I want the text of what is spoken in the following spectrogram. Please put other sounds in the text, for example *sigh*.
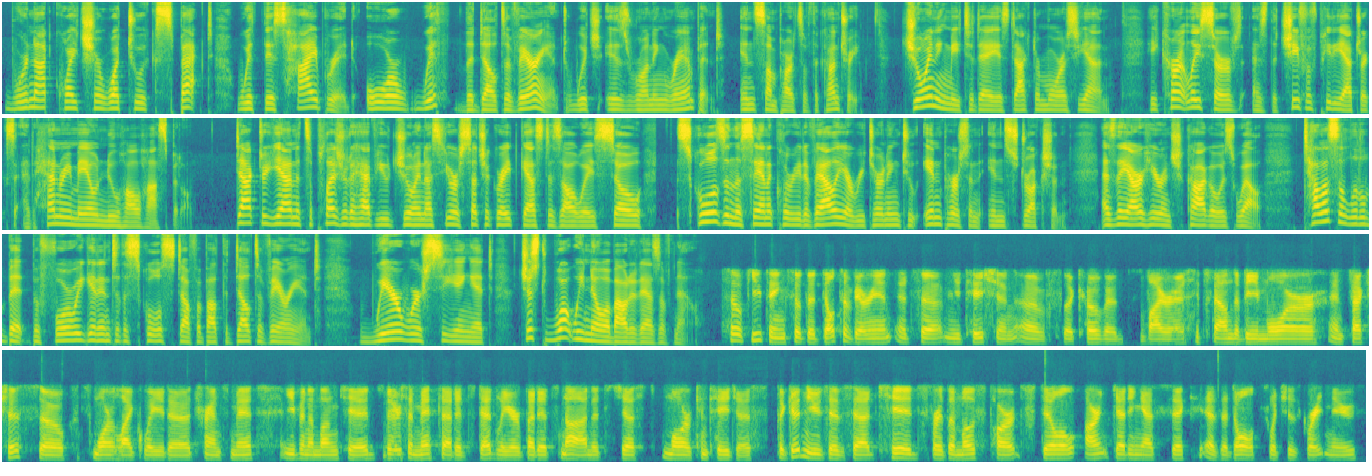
we're not quite sure what to expect with this hybrid or with the Delta variant, which is running rampant in some parts of the country. Joining me today is Dr. Morris Yen. He currently serves as the Chief of Pediatrics at Henry Mayo Newhall Hospital. Dr. Yen, it's a pleasure to have you join us. You're such a great guest as always. So, schools in the Santa Clarita Valley are returning to in person instruction, as they are here in Chicago as well. Tell us a little bit before we get into the school stuff about the Delta variant, where we're seeing it, just what we know about it as of now. So, a few things. So, the Delta variant, it's a mutation of the COVID virus. It's found to be more infectious, so it's more likely to transmit even among kids. There's a myth that it's deadlier, but it's not. It's just more contagious. The good news is that kids, for the most part, still aren't getting as sick as adults, which is great news.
